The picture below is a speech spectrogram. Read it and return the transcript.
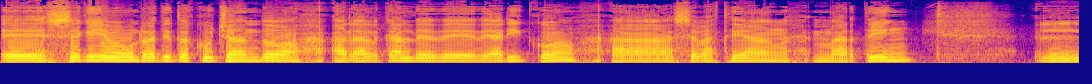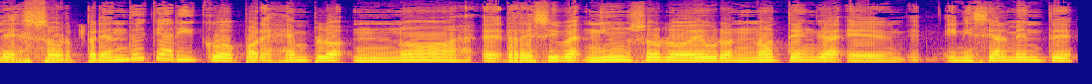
Eh, sé que llevo un ratito escuchando al alcalde de, Arico, a Sebastián Martín. ¿Les sorprende que Arico, por ejemplo, no eh, reciba ni un solo euro, no tenga inicialmente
